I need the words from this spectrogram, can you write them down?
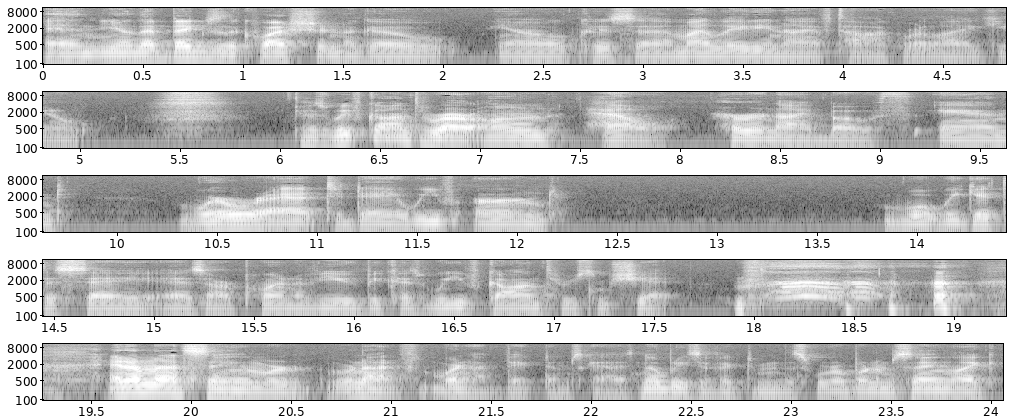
and you know that begs the question to go, you know, because uh, my lady and I have talked. We're like, you know, because we've gone through our own hell, her and I both, and where we're at today, we've earned what we get to say as our point of view because we've gone through some shit and I'm not saying we're we're not we're not victims, guys. Nobody's a victim in this world, but I'm saying like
